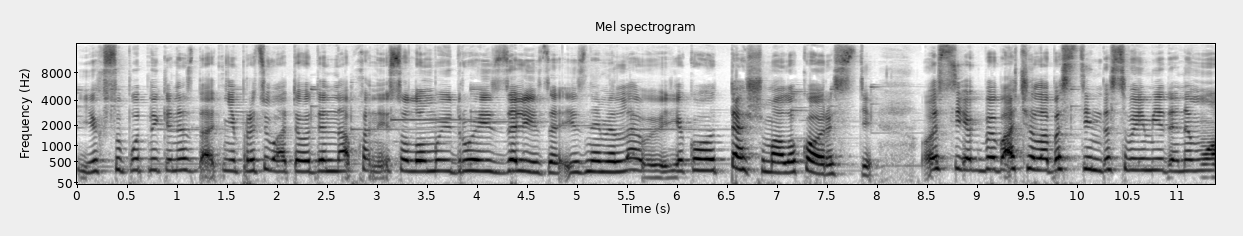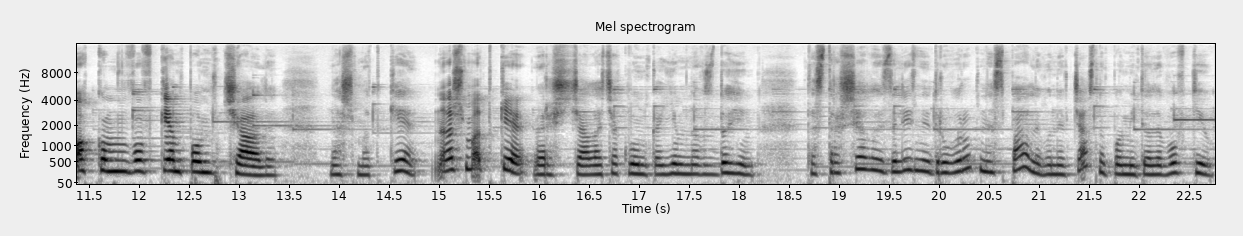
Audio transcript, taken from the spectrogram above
їх супутники не здатні працювати один напханий соломою, другий з заліза, і з ними лев, від якого теж мало користі. Ось якби бачила Бастінда своїм єдиним оком вовким помчали. На шматки, на шматки, верещала чаклунка їм навздогін. Та страшило і залізний дроворуб не спали, вони вчасно помітили вовків.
